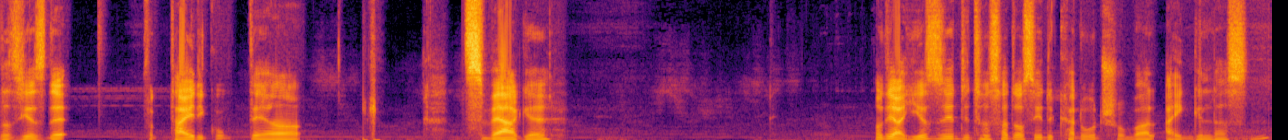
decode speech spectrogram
Das hier ist eine Verteidigung der Zwerge. Und ja, hier sind interessant aussehende Kanonen schon mal eingelassen.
